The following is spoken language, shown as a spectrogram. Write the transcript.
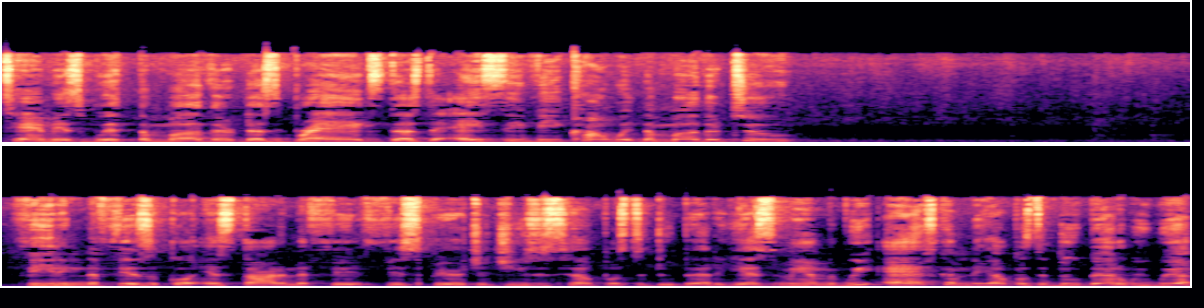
Tam is with the mother. Does Bragg's does the ACV come with the mother too? feeding the physical and starting the fit, fit spiritual. Jesus help us to do better. Yes, ma'am. If we ask him to help us to do better, we will.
